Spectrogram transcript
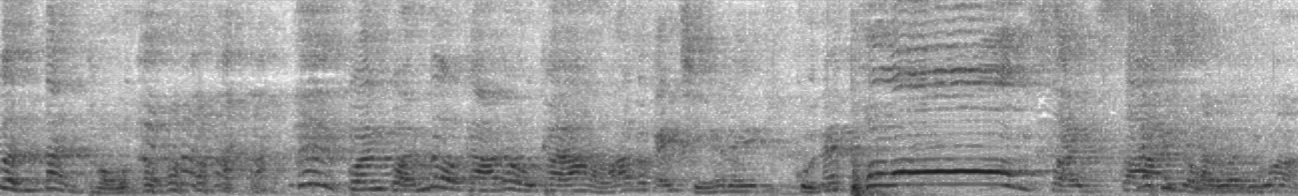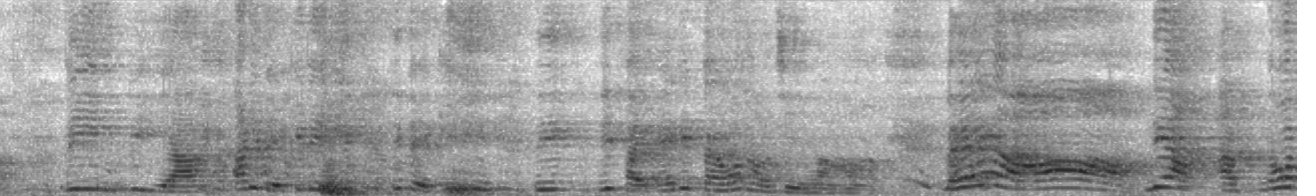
笨蛋头，关关落卡落卡吼，啊，搁改穿迄个滚咧，砰晒晒哟。你你啊，啊你袂记你，你袂记你你排诶你排我头前嘛吼？没有，你啊啊我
